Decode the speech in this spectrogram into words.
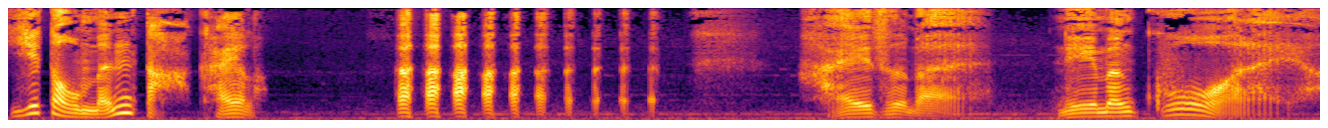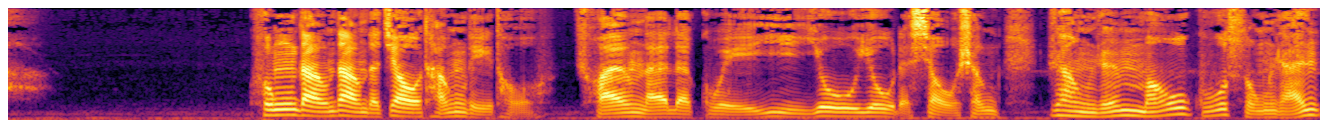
一道门打开了。哈哈哈哈哈！孩子们，你们过来！空荡荡的教堂里头传来了诡异悠悠的笑声，让人毛骨悚然。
